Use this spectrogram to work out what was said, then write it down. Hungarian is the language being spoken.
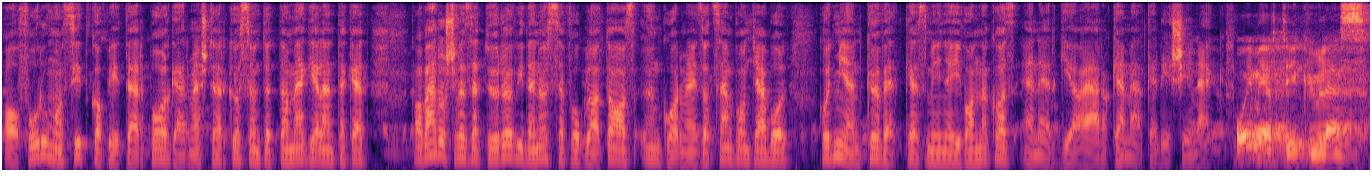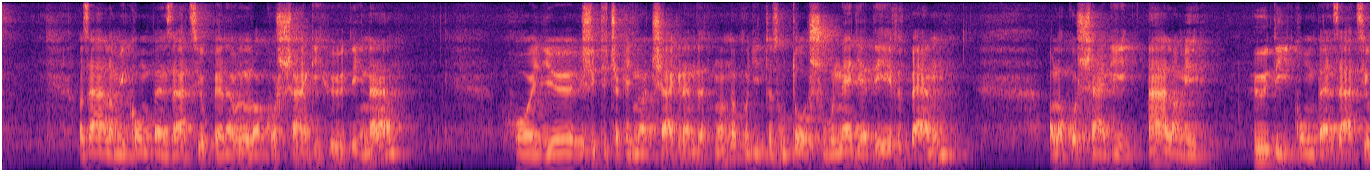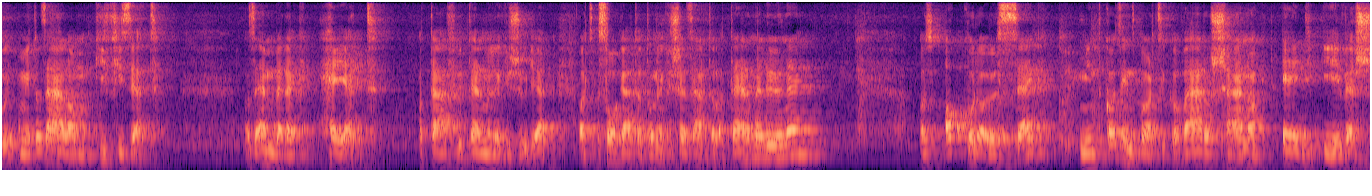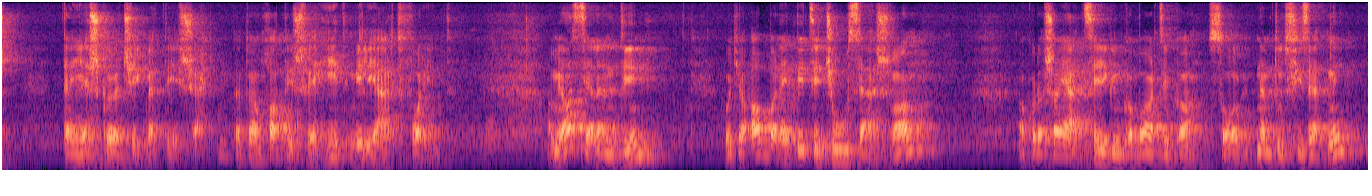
A fórumon Szitka Péter polgármester köszöntötte a megjelenteket. A városvezető röviden összefoglalta az önkormányzat szempontjából, hogy milyen következményei vannak az energiaárak emelkedésének. Oly mértékű lesz az állami kompenzáció például a lakossági hődénál, hogy, és itt csak egy nagyságrendet mondok, hogy itt az utolsó negyed évben a lakossági állami hődíj kompenzáció, amit az állam kifizet az emberek helyett a távfű termelők is ugye, a szolgáltatónak és ezáltal a termelőnek, az akkora összeg, mint Kazincbarcika városának egy éves teljes költségvetése. Tehát olyan 6,5-7 milliárd forint. Ami azt jelenti, hogyha abban egy pici csúszás van, akkor a saját cégünk, a Barcika Szolg nem tud fizetni,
